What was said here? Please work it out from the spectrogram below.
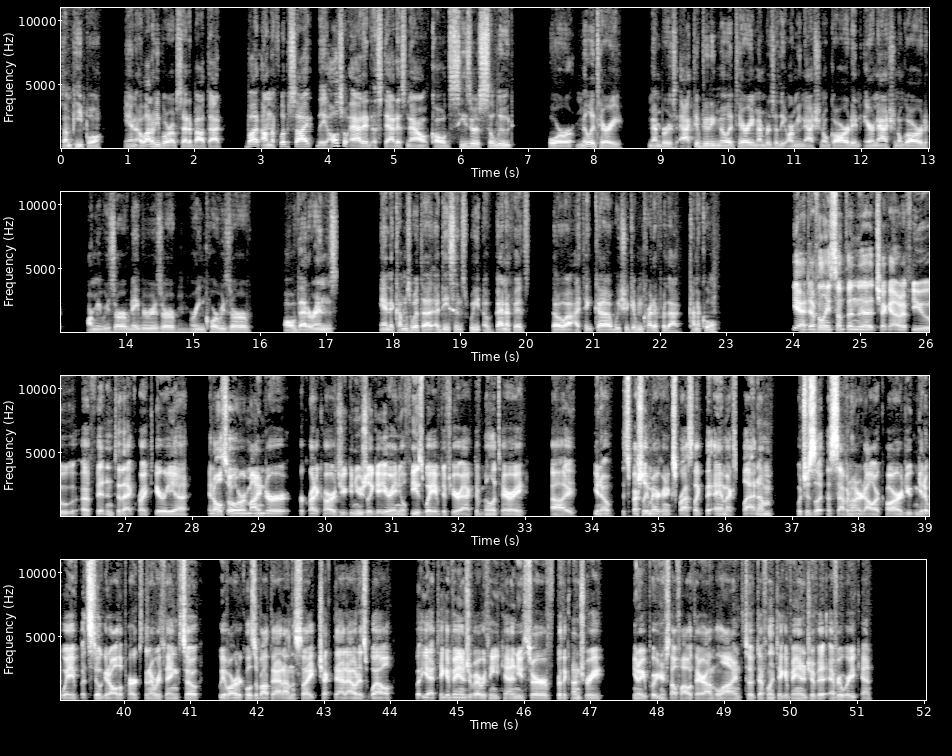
some people. And a lot of people are upset about that. But on the flip side, they also added a status now called Caesar's Salute for military members active duty military, members of the Army National Guard and Air National Guard, Army Reserve, Navy Reserve, Marine Corps Reserve, all veterans. And it comes with a, a decent suite of benefits. So uh, I think uh, we should give them credit for that. Kind of cool. Yeah, definitely something to check out if you uh, fit into that criteria. And also a reminder for credit cards, you can usually get your annual fees waived if you're active military. Uh, you know, especially American Express, like the Amex Platinum, which is a $700 card, you can get it waived, but still get all the perks and everything. So we have articles about that on the site. Check that out as well. But yeah, take advantage of everything you can. You serve for the country. You know, you're putting yourself out there on the line. So definitely take advantage of it everywhere you can.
